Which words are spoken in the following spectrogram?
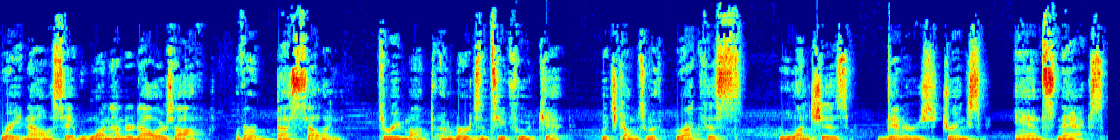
Right now, save $100 off of our best selling three month emergency food kit which comes with breakfasts, lunches, dinners, drinks, and snacks.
